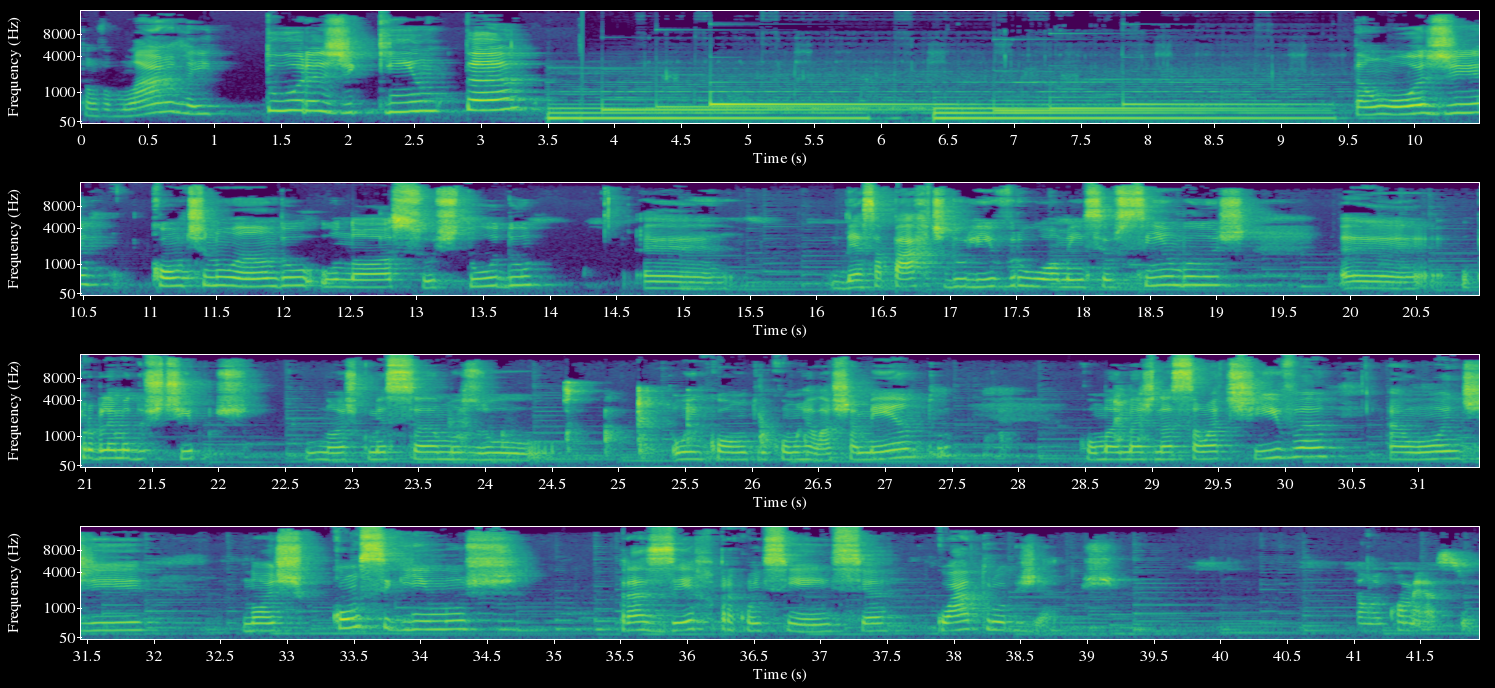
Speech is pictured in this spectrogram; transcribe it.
Então vamos lá, leituras de quinta. Então hoje, continuando o nosso estudo é, dessa parte do livro O Homem e seus Símbolos, é, o problema dos tipos. Nós começamos o, o encontro com o relaxamento com uma imaginação ativa, aonde nós conseguimos trazer para a consciência quatro objetos. Então eu começo.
